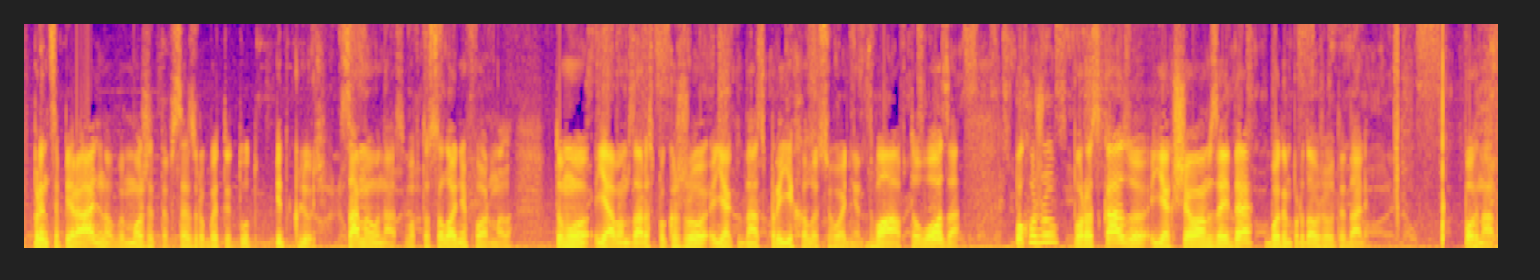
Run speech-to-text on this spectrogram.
В принципі, реально ви можете все зробити тут під ключ. Саме у нас в автосалоні Формула. Тому я вам зараз покажу, як в нас приїхало сьогодні два автовоза. Похожу, порозказую. Якщо вам зайде, будемо продовжувати далі. Погнали!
